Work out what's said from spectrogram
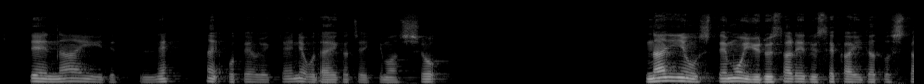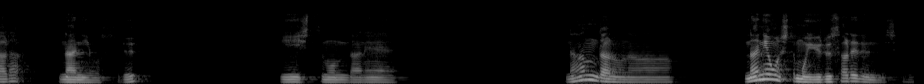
来てないですね。はい、お便り来たいね。お題ガチャ行きましょう。何をしても許される世界だとしたら何をする？いい質問だね。なんだろうな。何をしても許されるんでしょう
